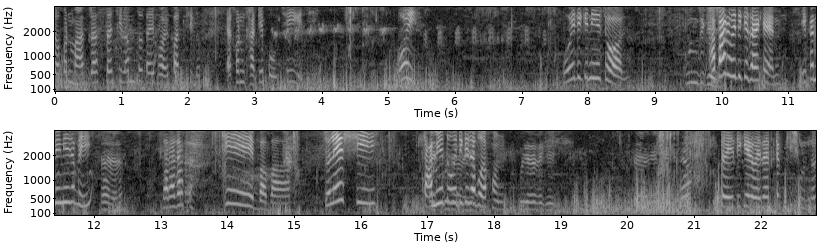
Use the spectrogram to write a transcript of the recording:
তখন মাঝ রাস্তায় ছিলাম তো তাই ভয় পাচ্ছিল। এখন ঘাটে পৌঁছেই গেছি। ওই! ওইদিকে নিয়ে চল। কোন দিকে আবার ওইদিকে যায় কেন? এখানে নিয়ে যাবি? হ্যাঁ। দাঁড়া দাঁড়া। এ বাবা চলে এসছি। তা আমিও তো ওইদিকে যাব এখন। দেখিস। তো এদিকের ওয়েদারটা কি সুন্দর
